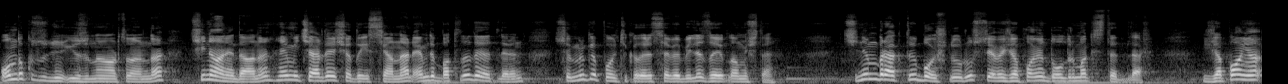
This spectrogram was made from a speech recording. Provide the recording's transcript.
19. yüzyılın ortalarında Çin hanedanı hem içeride yaşadığı isyanlar hem de batılı devletlerin sömürge politikaları sebebiyle zayıflamıştı. Çin'in bıraktığı boşluğu Rusya ve Japonya doldurmak istediler. Japonya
